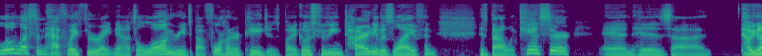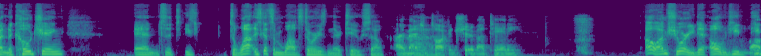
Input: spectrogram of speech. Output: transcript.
little less than halfway through right now. It's a long read, it's about 400 pages, but it goes through the entirety of his life and his battle with cancer and his uh how he got into coaching and it's, it's- he's it's a wild he's got some wild stories in there too so I imagine uh, talking shit about Tanny. oh i'm sure he did oh he, he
